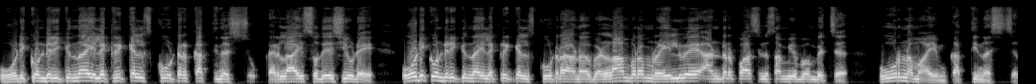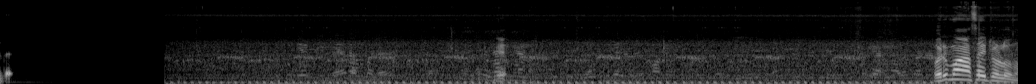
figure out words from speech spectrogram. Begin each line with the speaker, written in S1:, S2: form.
S1: ഓടിക്കൊണ്ടിരിക്കുന്ന electrical scooter കത്തിനശിച്ചു കരളായി സ്വദേശിയുടെ ഓടിക്കൊണ്ടിരിക്കുന്ന ഇലക്ട്രിക്കൽ സ്കൂട്ടറാണ് വെള്ളാമ്പുറം റെയിൽവേ അണ്ടർപാസിന് സമീപം വെച്ച് പൂർണമായും കത്തിനശിച്ചത്
S2: ഒരു മാസമായിട്ടുള്ളൂ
